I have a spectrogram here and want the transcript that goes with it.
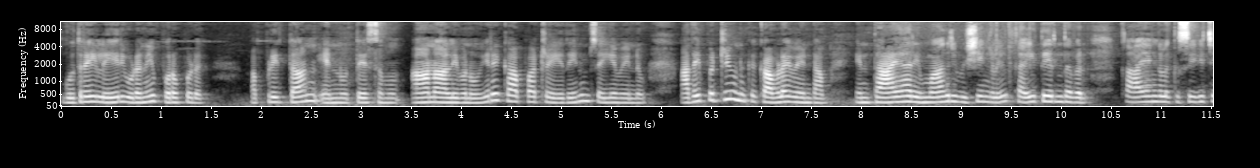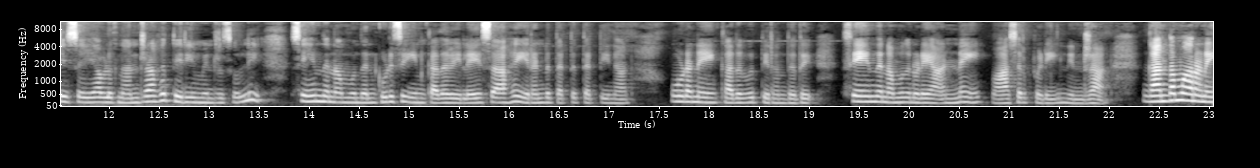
குதிரையில் ஏறி உடனே புறப்படு. அப்படித்தான் என் உத்தேசமும். ஆனால் இவன் உயிரை காப்பாற்ற ஏதேனும் செய்ய வேண்டும். அதை பற்றி உனக்கு கவலை வேண்டாம். என் தாயார் இம்மாதிரி விஷயங்களில் கை தேர்ந்தவள். காயங்களுக்கு சிகிச்சை செய்ய அவளுக்கு நன்றாக தெரியும் என்று சொல்லி சேர்ந்த நமுதன் குடிசையின் கதவை லேசாக இரண்டு தட்டு தட்டினான். உடனே கதவு திறந்தது. சேர்ந்த நமுதனுடைய அன்னை வாசற்படியில் நின்றான். கந்தமாறனை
